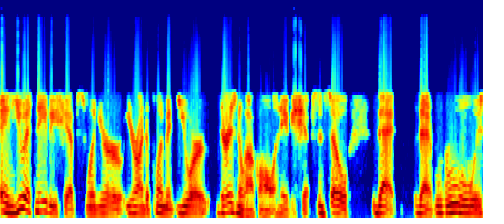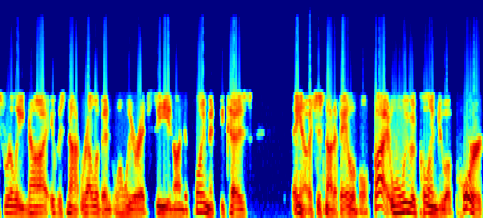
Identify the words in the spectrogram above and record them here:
in U.S. Navy ships, when you're you're on deployment, you are there is no alcohol in Navy ships, and so that that rule is really not it was not relevant when we were at sea and on deployment because you know it's just not available. But when we would pull into a port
